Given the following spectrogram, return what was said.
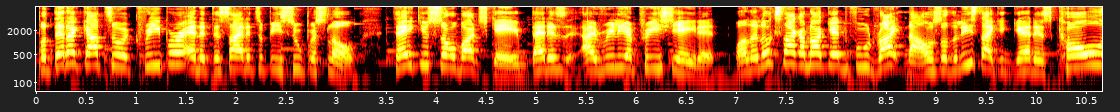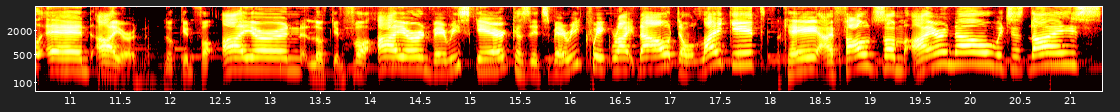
but then I got to a creeper and it decided to be super slow. Thank you so much, game. That is, I really appreciate it. Well, it looks like I'm not getting food right now, so the least I can get is coal and iron. Looking for iron, looking for iron. Very scared because it's very quick right now. Don't like it. Okay, I found some iron now, which is nice.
